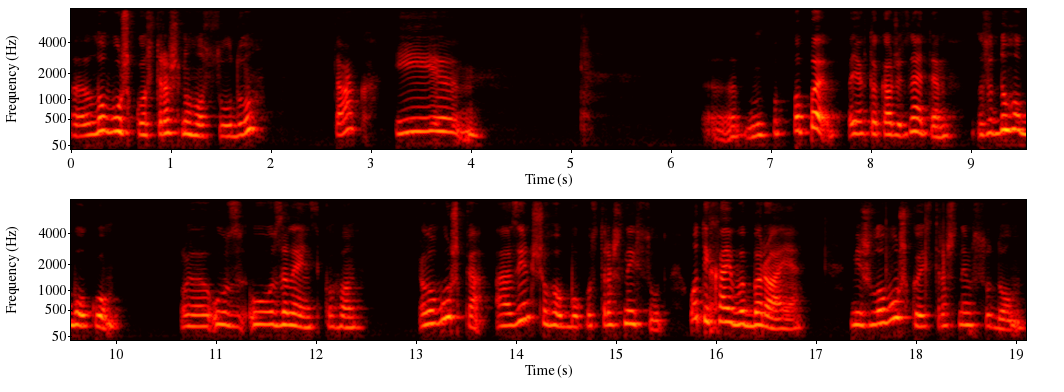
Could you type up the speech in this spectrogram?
Ловушку страшного суду. Так, і, як то кажуть, знаєте, з одного боку е, у Зеленського ловушка, а з іншого боку страшний суд. От і хай вибирає між ловушкою і страшним судом.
